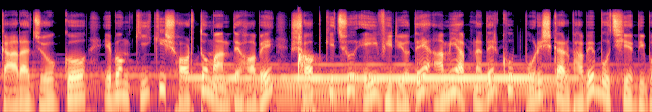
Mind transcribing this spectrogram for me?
কারা যোগ্য এবং কি কি শর্ত মানতে হবে সব কিছু এই ভিডিওতে আমি আপনাদের খুব পরিষ্কারভাবে বুঝিয়ে দিব।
